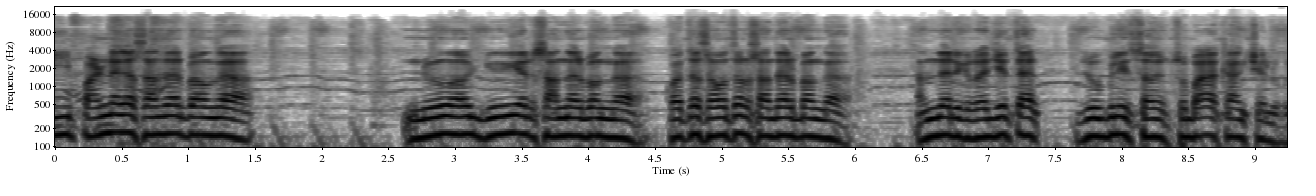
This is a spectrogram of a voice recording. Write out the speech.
ఈ పండగ సందర్భంగా న్యూ న్యూ ఇయర్ సందర్భంగా కొత్త సంవత్సరం సందర్భంగా అందరికి రజిత జూబ్లీ శుభాకాంక్షలు.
